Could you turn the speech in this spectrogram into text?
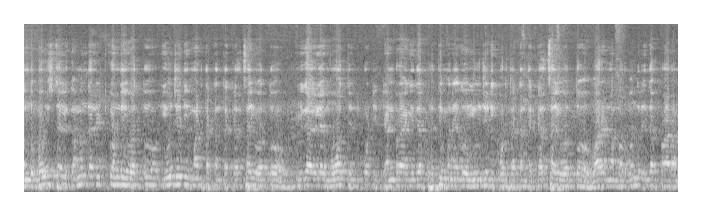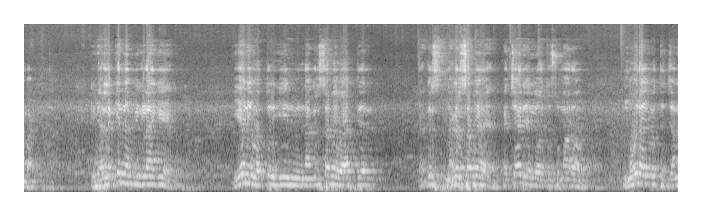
ಒಂದು ಭವಿಷ್ಯದಲ್ಲಿ ಗಮನದಲ್ಲಿಟ್ಕೊಂಡು ಇವತ್ತು ಯು ಜಿ ಡಿ ಮಾಡ್ತಕ್ಕಂಥ ಕೆಲಸ ಇವತ್ತು ಈಗಾಗಲೇ ಮೂವತ್ತೆಂಟು ಕೋಟಿ ಟೆಂಡರ್ ಆಗಿದೆ. ಪ್ರತಿ ಮನೆಗೂ ಯು ಜಿ ಡಿ ಕೊಡ್ತಕ್ಕಂಥ ಕೆಲಸ ಇವತ್ತು ವಾರ್ಡ್ ನಂಬರ್ ಒಂದರಿಂದ ಪ್ರಾರಂಭ ಆಗಿದೆ ಇವೆಲ್ಲಕ್ಕಿಂತ ಮಿಗಿಲಾಗಿ ಏನಿವತ್ತು ಈ ನಗರಸಭೆ ವ್ಯಾಪ್ತಿಯಲ್ಲಿ ನಗರ ನಗರಸಭೆ ಕಚೇರಿಯಲ್ಲಿ ಇವತ್ತು ಸುಮಾರು ನೂರೈವತ್ತು ಜನ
